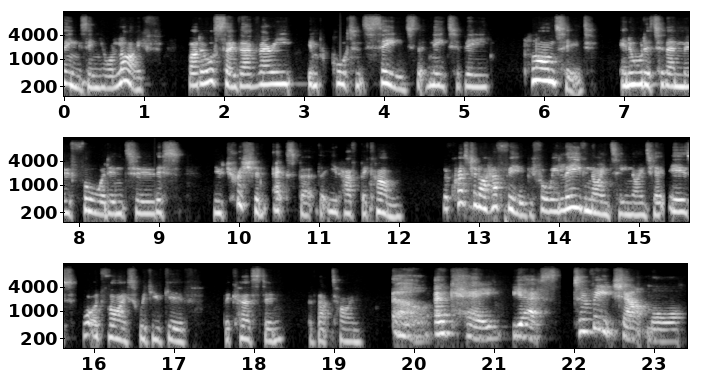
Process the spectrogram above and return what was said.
things in your life. But also, they're very important seeds that need to be planted in order to then move forward into this nutrition expert that you have become. The question I have for you before we leave 1998 is what advice would you give the Kirsten of that time? Oh, okay. Yes. To reach out more,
